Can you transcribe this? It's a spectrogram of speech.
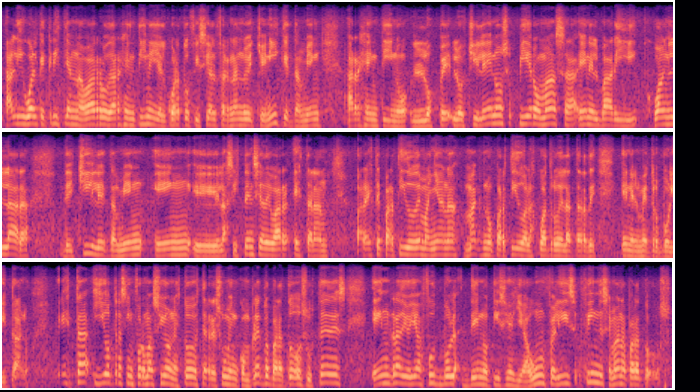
al igual que Cristian Navarro de Argentina y el cuarto oficial Fernando Echenique, también argentino. Los, chilenos Piero Massa en el bar y Juan Lara de Chile también en eh, la asistencia de bar estarán para este partido de mañana, magno partido a las 4 de la tarde en el Metropolitano. Esta y otras informaciones, todo este resumen completo para todos ustedes en Radio Ya Fútbol de Noticias Ya. Un feliz fin de semana para todos.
